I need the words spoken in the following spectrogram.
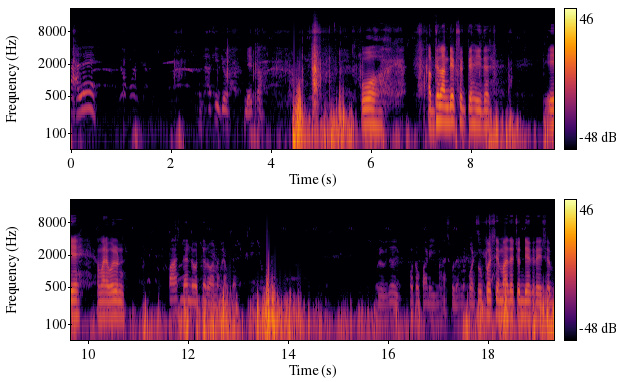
હાલે થાકી ગયો બેઠા ઓહ अब ढलान देख सकते हैं इधर ये हमारा वरुण પાંચ દંડવટ કરવાના છે આપણે फ़ोटो पाड़ी मास अस्पताल में पड़ी ऊपर से माधर चौथ देख रहे सब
